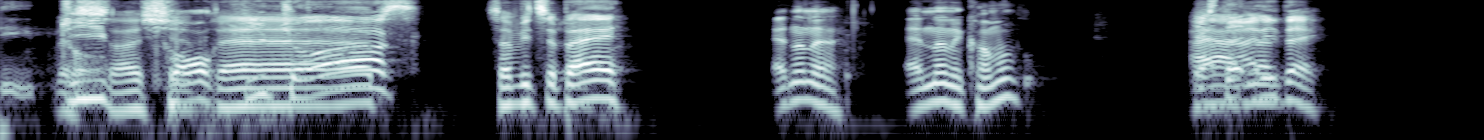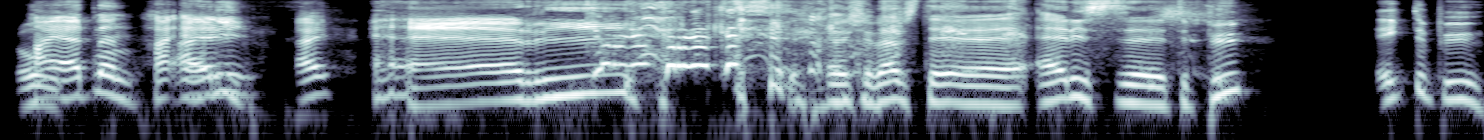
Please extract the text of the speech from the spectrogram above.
Deep Så er talk, deep talk. Så er vi tilbage. Anderne, anderne er kommet. Jeg er stadig i dag. Hej Adnan. Hej Ali. Hej. Harry. Øh, Shababs, det er Adis uh, debut. Ikke debut.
